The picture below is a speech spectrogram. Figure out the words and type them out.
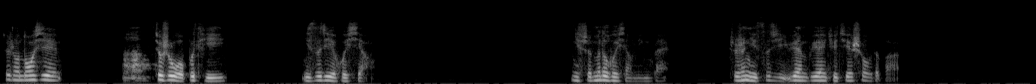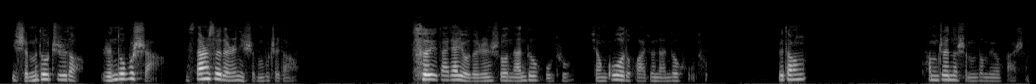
这种东西，就是我不提，你自己也会想，你什么都会想明白，只是你自己愿不愿意去接受的罢了。你什么都知道，人都不傻，三十岁的人你什么不知道？所以大家有的人说难得糊涂，想过的话就难得糊涂，就当他们真的什么都没有发生。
